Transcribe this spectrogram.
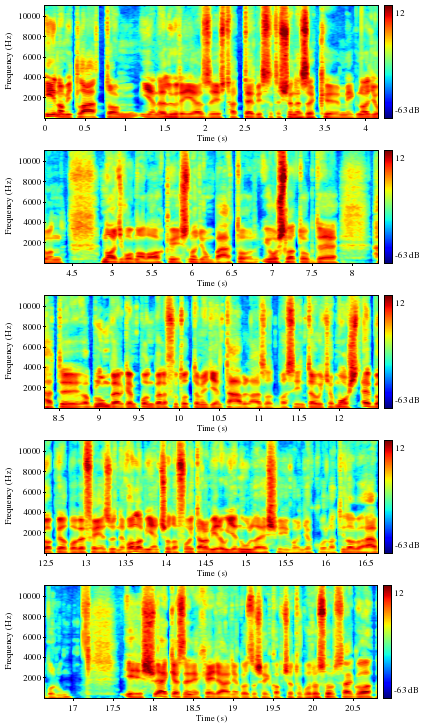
Én, amit láttam, ilyen előrejelzést, hát természetesen ezek még nagyon nagy vonalak és nagyon bátor jóslatok, de hát a Bloombergen pont belefutottam egy ilyen táblázatba szinte, hogyha most ebbe a pillanatban befejeződne valamilyen csoda folytán, amire ugye nulla esély van gyakorlatilag a háború, és elkezdenek helyreállni a gazdasági kapcsolatok Oroszországgal,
